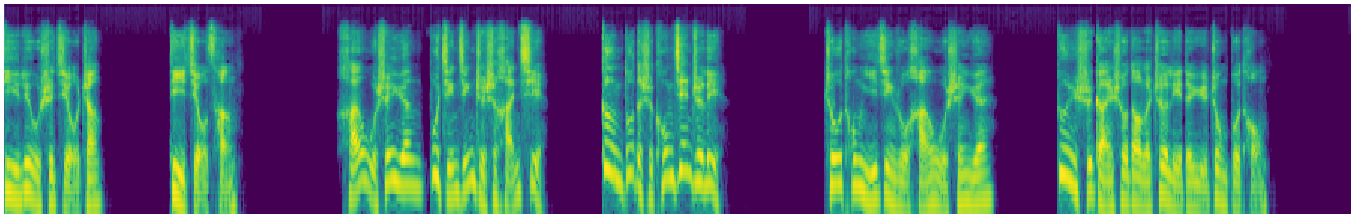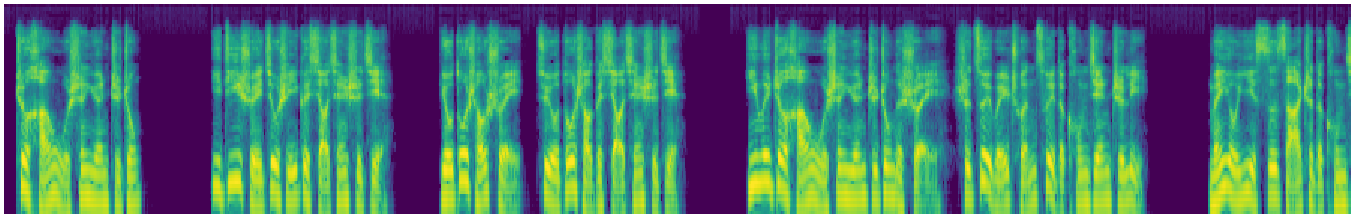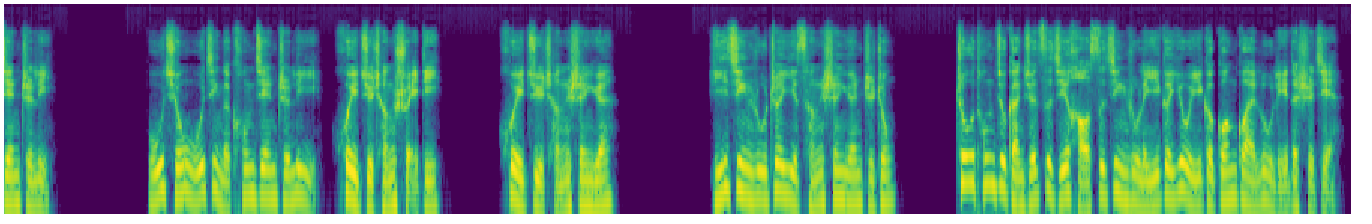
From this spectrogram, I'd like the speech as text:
第六十九章第九层寒武深渊不仅仅只是寒气，更多的是空间之力。周通一进入寒武深渊，顿时感受到了这里的与众不同。这寒武深渊之中，一滴水就是一个小千世界，有多少水就有多少个小千世界。因为这寒武深渊之中的水是最为纯粹的空间之力，没有一丝杂质的空间之力。无穷无尽的空间之力汇聚成水滴，汇聚成深渊。一进入这一层深渊之中，周通就感觉自己好似进入了一个又一个光怪陆离的世界。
